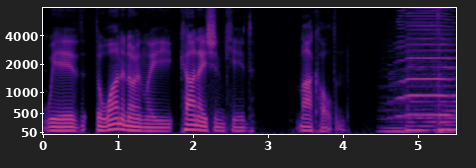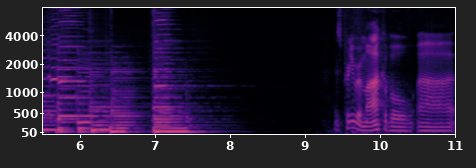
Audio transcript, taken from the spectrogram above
with the one and only Carnation Kid, Mark Holden. It's pretty remarkable, uh,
